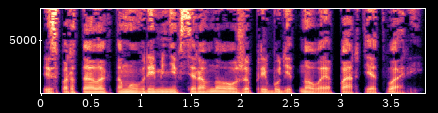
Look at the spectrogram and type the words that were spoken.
Из портала к тому времени все равно уже прибудет новая партия тварей.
